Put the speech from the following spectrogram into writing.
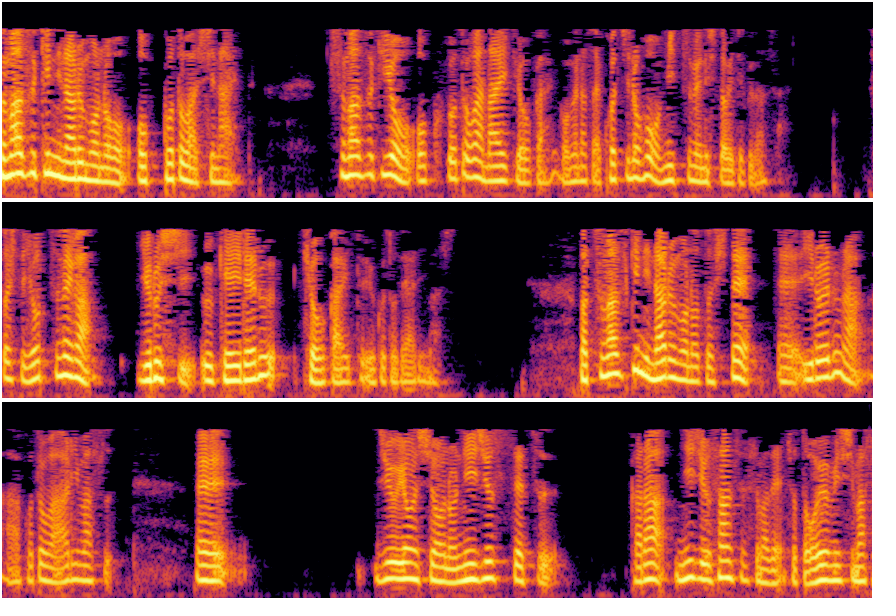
つまずきになるものを置くことはしない。つまずきを置くことがない教会。ごめんなさい。こっちの方を3つ目にしておいてください。そして4つ目が、許し、受け入れる教会ということであります。まあ、つまずきになるものとして、えー、いろいろなことがあります。えー、14章の20節から23節までちょっとお読みします。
